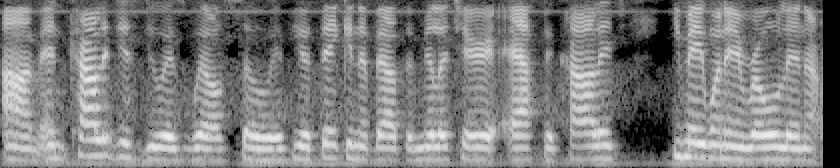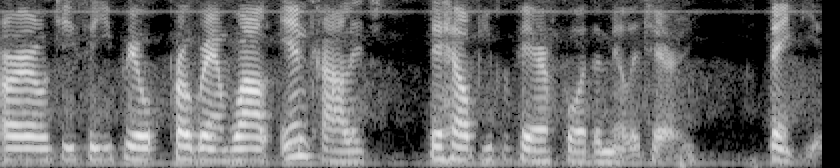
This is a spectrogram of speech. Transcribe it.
Um, and colleges do as well. So if you're thinking about the military after college, you may want to enroll in an ROTC program while in college to help you prepare for the military. Thank you.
